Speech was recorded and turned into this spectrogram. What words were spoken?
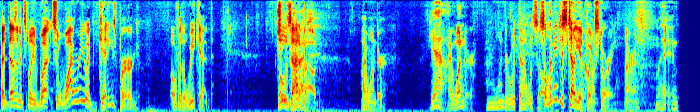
That doesn't explain what. So why were you at Gettysburg over the weekend? What Gee, was that Pat. about? I wonder. Yeah, I wonder. I wonder what that was all. So let me just tell you a quick story. All right. And,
